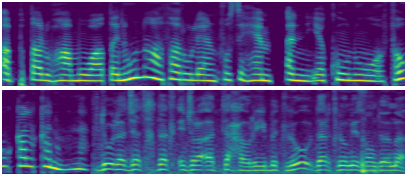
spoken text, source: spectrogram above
أبطالها مواطنون آثروا لأنفسهم أن يكونوا فوق القانون. دولة جات خدات الإجراءات تاعها وريبت له دارت له mise en de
